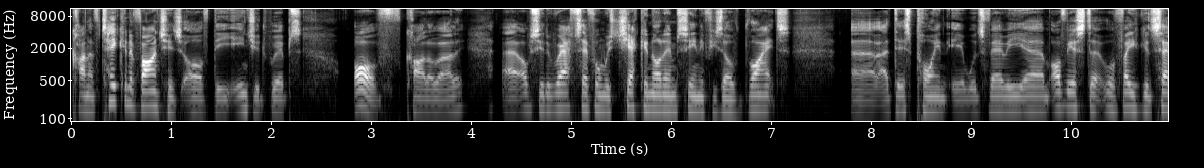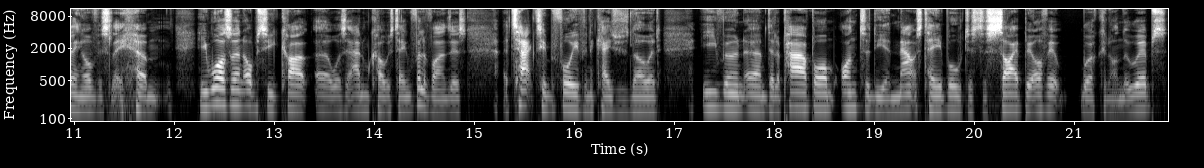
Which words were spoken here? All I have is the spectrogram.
kind of taking advantage of the injured ribs of Kyle O'Reilly. Uh, obviously, the refs, everyone was checking on him, seeing if he's all right. Uh, at this point, it was very um, obvious that, well, very good selling, obviously. Um, he wasn't. Obviously, uh, was Adam Cole was taking full advantage, attacked him before even the cage was lowered, even um, did a power bomb onto the announce table, just a side bit of it, working on the ribs.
